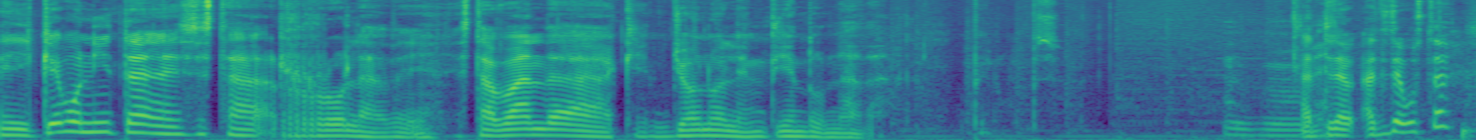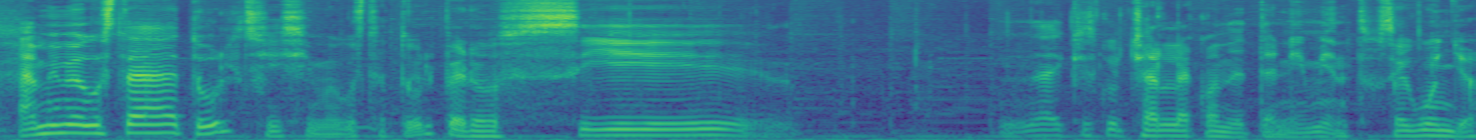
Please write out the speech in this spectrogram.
Y qué bonita es esta rola de esta banda que yo no le entiendo nada. Pero, pues, ¿a, ti, a ti te gusta? A mí me gusta Tool, sí, sí me gusta Tool, pero sí hay que escucharla con detenimiento, según yo.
